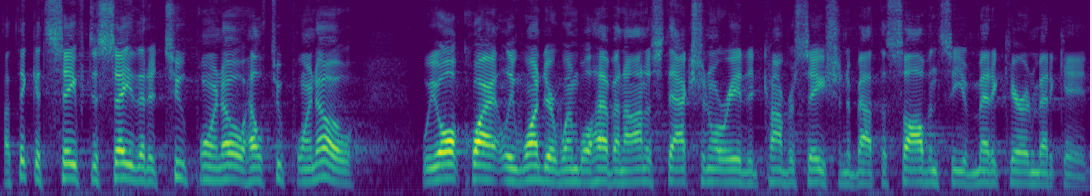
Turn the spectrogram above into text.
I think it's safe to say that at 2.0, Health 2.0, we all quietly wonder when we'll have an honest, action oriented conversation about the solvency of Medicare and Medicaid.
